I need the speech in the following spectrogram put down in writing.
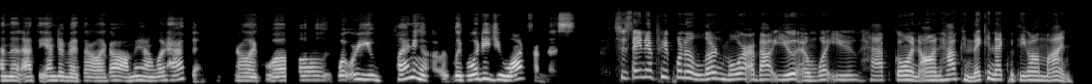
And then at the end of it, they're like, Oh man, what happened? You're like, well, what were you planning? Like, what did you want from this? Susana, if people want to learn more about you and what you have going on, how can they connect with you online?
